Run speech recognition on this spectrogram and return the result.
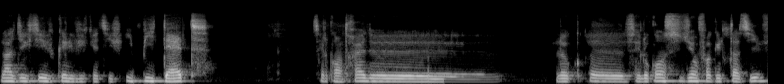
L'adjectif qualificatif épithète, c'est le contraire de... Euh, c'est le constitution facultatif,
